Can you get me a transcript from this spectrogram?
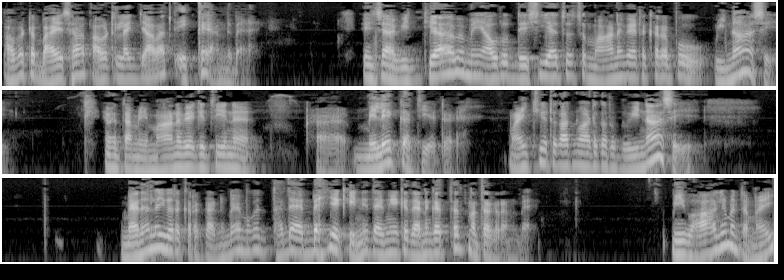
පවට බය සහ පවට ලැජ්ජාවත් එක යන්න බෑ. ඒ නිසා විද්‍යාව මේ අවුරුදු 200 ඇතුළත මානවයට කරපු විනාශේ එහෙනම් තමයි මානවයාගේ තියෙන මෙලෙක් ගතියට මෛත්‍රියට කරුණාට කරපු විනාශේ මනල ඉවර කරගන්න බෑ මොකද තද ඇබ්බැහියක ඉන්නේ දැන් මේක දැනගත්තත් නතර කරන්න බෑ මේ වාගෙම තමයි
